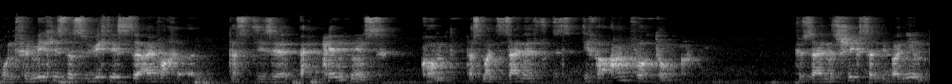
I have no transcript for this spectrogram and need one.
und für mich ist das Wichtigste einfach, dass diese Erkenntnis kommt, dass man seine, die Verantwortung für sein Schicksal übernimmt.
